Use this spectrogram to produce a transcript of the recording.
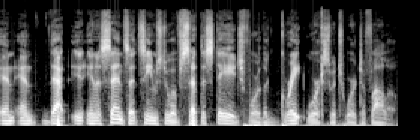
and and that, in a sense, that seems to have set the stage for the great works which were to follow.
